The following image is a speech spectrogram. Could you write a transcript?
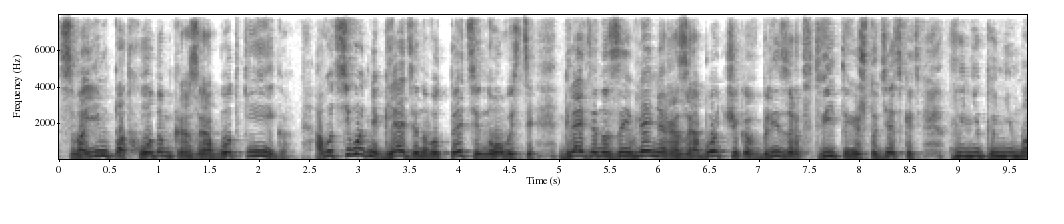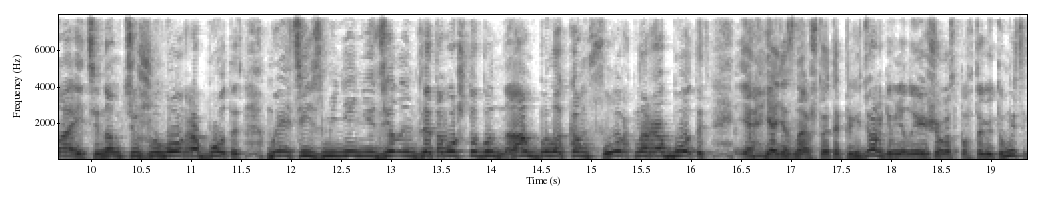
своим подходом к разработке игр. А вот сегодня, глядя на вот эти новости, глядя на заявления разработчиков Blizzard в Твиттере, что, дескать, вы не понимаете, нам тяжело работать, мы эти изменения делаем для того, чтобы нам было комфортно работать. Я, я не знаю, что это передергивание, но я еще раз повторю эту мысль.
